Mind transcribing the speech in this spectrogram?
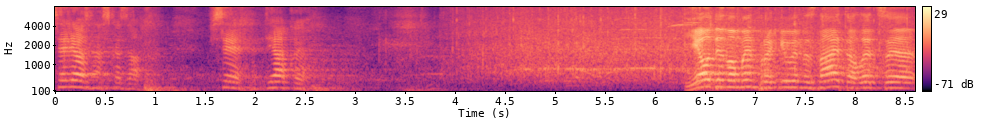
серйозно сказав. Все, дякую. Є один момент, про який ви не знаєте, але це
